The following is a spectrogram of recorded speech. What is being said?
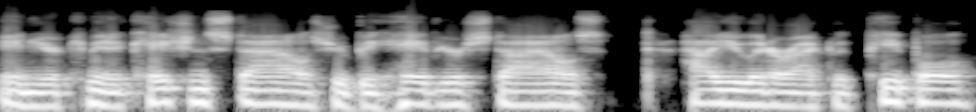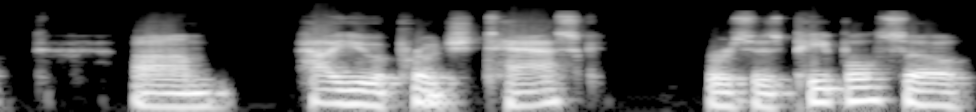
in your communication styles, your behavior styles, how you interact with people, um, how you approach task versus people. So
